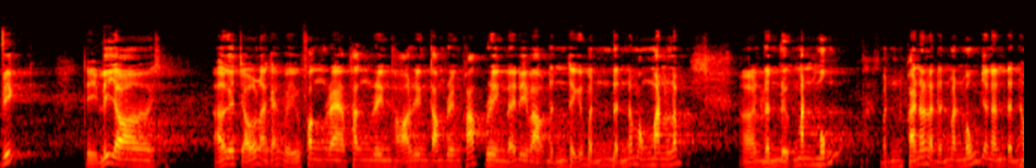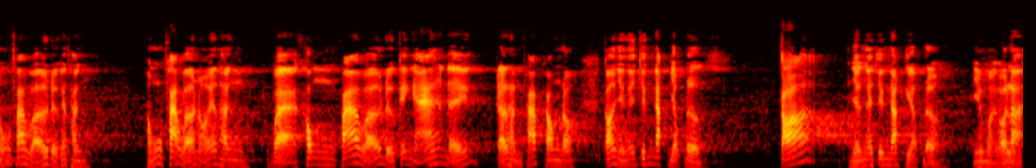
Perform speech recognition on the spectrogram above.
viết. Thì lý do ở cái chỗ là các vị phân ra thân riêng thọ riêng tâm riêng pháp riêng để đi vào định thì cái bệnh định nó mong manh lắm à, định được manh múng. Mình phải nói là định manh múng cho nên định không có phá vỡ được cái thân. Không có phá vỡ nổi cái thân và không phá vỡ được cái ngã để trở thành pháp không đâu. Có những cái chứng đắc dọc đường. Có những cái chứng đắc dọc đường. Nhưng mà gọi là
